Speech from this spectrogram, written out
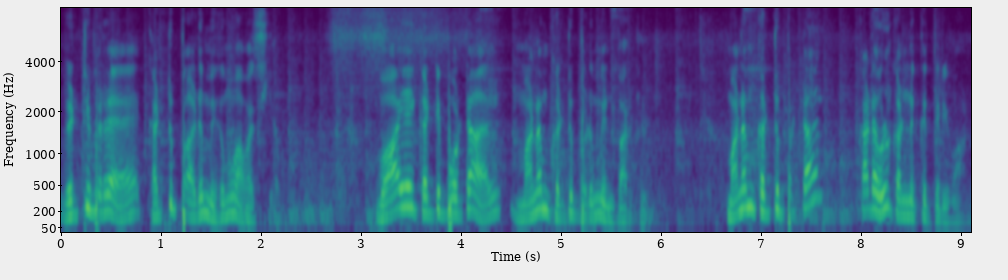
வெற்றி பெற கட்டுப்பாடு மிகவும் அவசியம். வாயை கட்டி போட்டால் மனம் கட்டுப்படும் என்பார்கள். மனம் கட்டுப்பட்டால் கடவுள் கண்ணுக்கு தெரிவான்.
